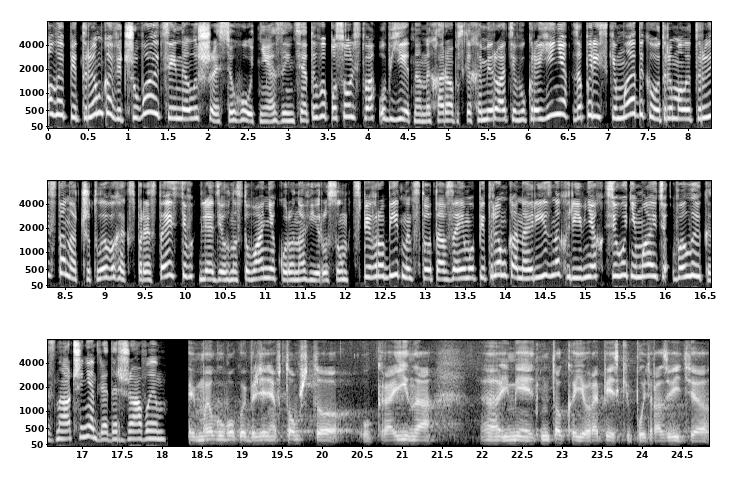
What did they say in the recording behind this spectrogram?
Але підтримка відчувається і не лише сьогодні. З ініціативи посольства Об'єднаних Арабських Еміратів в Україні запорізькі медики отримали 300 надчутливих експрес-тестів для діагностування коронавірусу. Співробітництво та взаємопідтримка на різних рівнях сьогодні мають велике значення для держави. Мое глубокое убеждение в том, что Украина э, имеет не только европейский путь развития,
